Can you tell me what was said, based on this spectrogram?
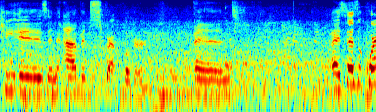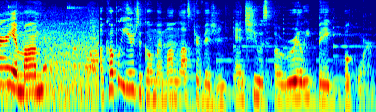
she is an avid scrapbooker. And it says aquarium, mom. A couple years ago, my mom lost her vision and she was a really big bookworm.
